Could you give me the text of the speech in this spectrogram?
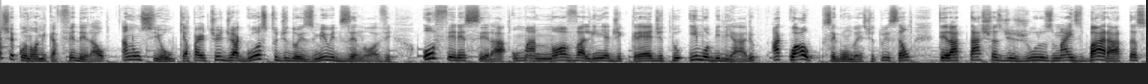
Caixa Econômica Federal anunciou que a partir de agosto de 2019 oferecerá uma nova linha de crédito imobiliário, a qual, segundo a instituição, terá taxas de juros mais baratas,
